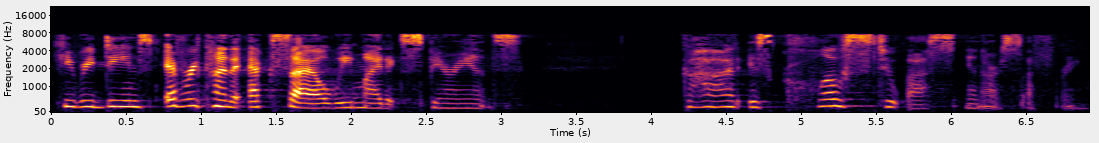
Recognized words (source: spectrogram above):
He redeems every kind of exile we might experience. God is close to us in our suffering.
